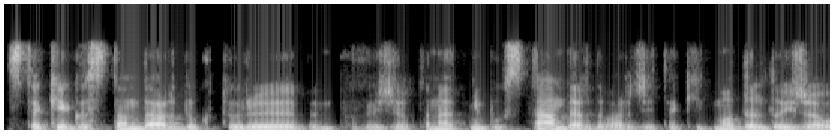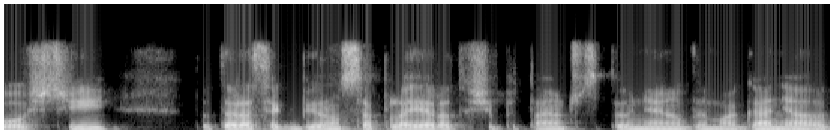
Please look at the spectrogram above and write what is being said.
z takiego standardu, który bym powiedział, to nawet nie był standard, bardziej taki model dojrzałości, to teraz jak biorą suppliera, to się pytają, czy spełniają wymagania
